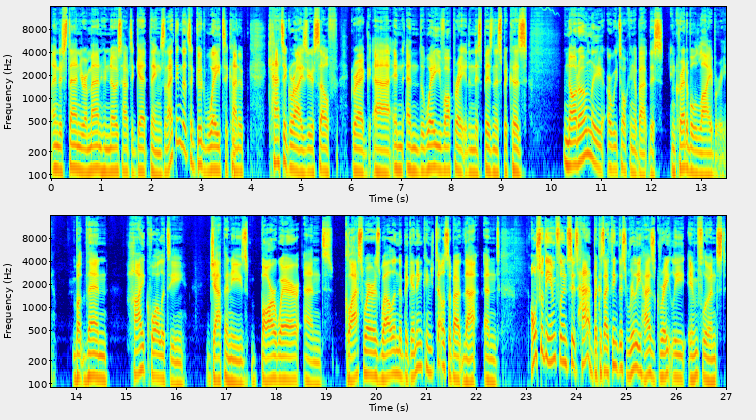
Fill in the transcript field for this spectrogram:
I understand you're a man who knows how to get things, and I think that's a good way to kind of categorize yourself, Greg, uh, and and the way you've operated in this business, because not only are we talking about this incredible library, but then high quality Japanese barware and glassware as well in the beginning. Can you tell us about that and also the influence it's had? Because I think this really has greatly influenced,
